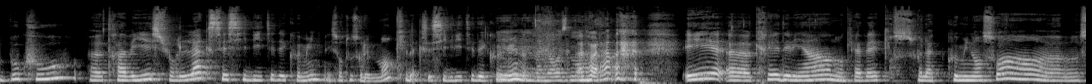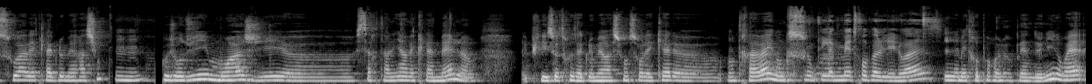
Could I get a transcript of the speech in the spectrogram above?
beaucoup euh, travailler sur l'accessibilité des communes et surtout sur le manque d'accessibilité des communes. Mmh, malheureusement. voilà. Et euh, créer des liens donc avec soit la commune en soi, hein, euh, soit avec l'agglomération. Mmh. Aujourd'hui, moi, j'ai certains liens avec la MEL et puis les autres agglomérations sur lesquelles on travaille. Donc, donc la métropole lilloise. La métropole européenne de Lille, ouais.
